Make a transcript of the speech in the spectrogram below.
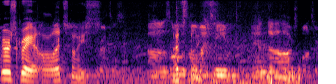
there's Grant. Oh, that's nice. Uh, as long That's as all my nice. team and uh, our sponsor, Southwest Florida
